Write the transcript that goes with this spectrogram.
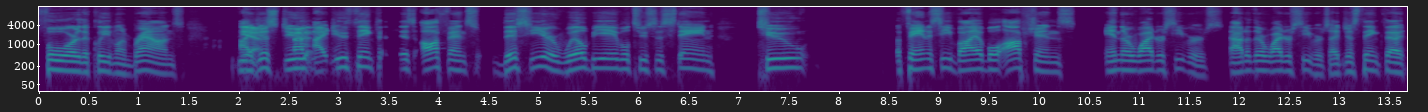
for the Cleveland Browns. I just do I'm- I do think that this offense this year will be able to sustain two fantasy viable options in their wide receivers out of their wide receivers. I just think that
